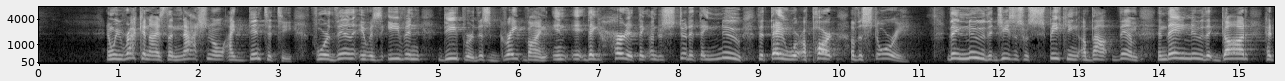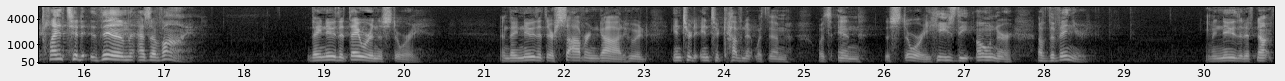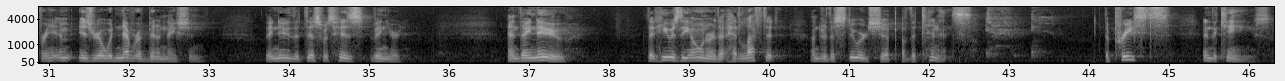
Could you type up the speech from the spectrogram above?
And we recognize the national identity. For them, it was even deeper. This grapevine, in, it, they heard it, they understood it, they knew that they were a part of the story. They knew that Jesus was speaking about them, and they knew that God had planted them as a vine. They knew that they were in the story, and they knew that their sovereign God, who had entered into covenant with them, was in the story. He's the owner of the vineyard. They knew that if not for him, Israel would never have been a nation. They knew that this was his vineyard. And they knew that he was the owner that had left it under the stewardship of the tenants, the priests and the kings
